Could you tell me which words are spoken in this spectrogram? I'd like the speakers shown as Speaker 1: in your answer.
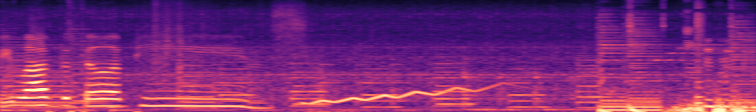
Speaker 1: We love the Philippines.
